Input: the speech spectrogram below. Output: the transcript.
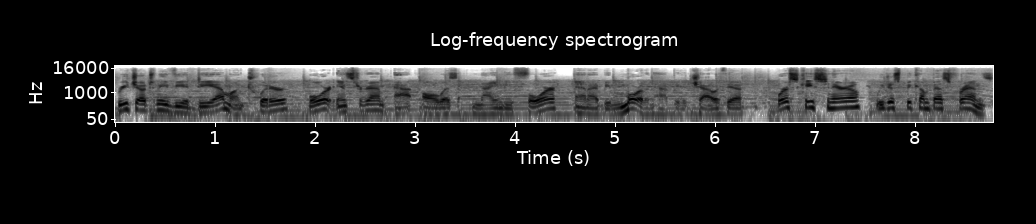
Reach out to me via DM on Twitter or Instagram at always94, and I'd be more than happy to chat with you. Worst case scenario, we just become best friends.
